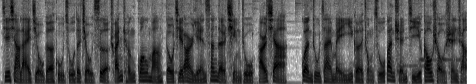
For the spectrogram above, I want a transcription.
接下来，九个古族的九色传承光芒都接二连三的倾注而下。灌注在每一个种族半神级高手身上，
